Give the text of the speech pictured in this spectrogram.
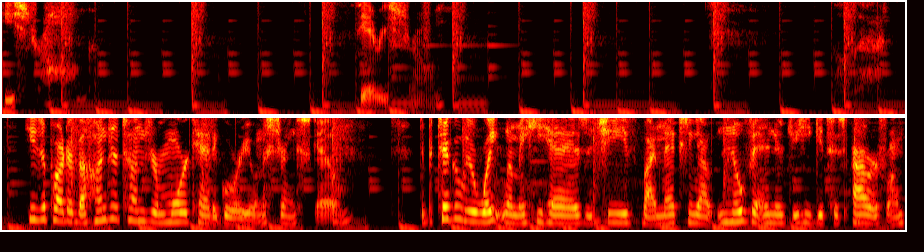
he's strong. Very strong. He's a part of the 100 tons or more category on the strength scale. The particular weight limit he has achieved by maxing out Nova energy he gets his power from,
